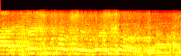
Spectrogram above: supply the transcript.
Alright, next promotion. posting. What you going, John?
